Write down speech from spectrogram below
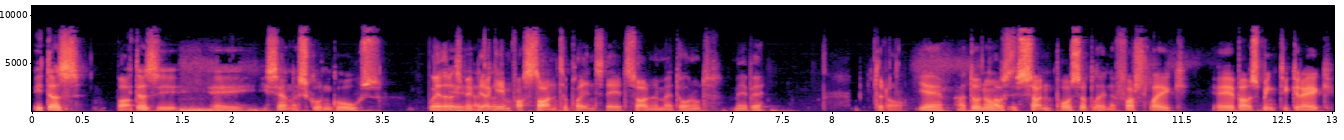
He does, but he does. He, uh, he's certainly scoring goals. Whether it's uh, maybe a game know. for Sutton to play instead, Sutton and McDonald, maybe. Don't know. Yeah, I don't know. Was... Sutton possibly in the first leg, uh, but I was speaking to Greg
